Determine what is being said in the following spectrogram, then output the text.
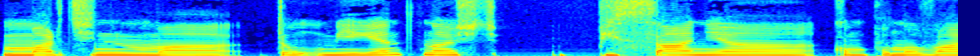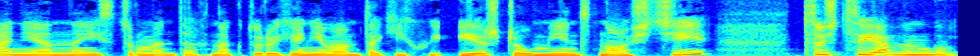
Marcin ma tę umiejętność pisania, komponowania na instrumentach, na których ja nie mam takich jeszcze umiejętności. Coś, co ja bym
